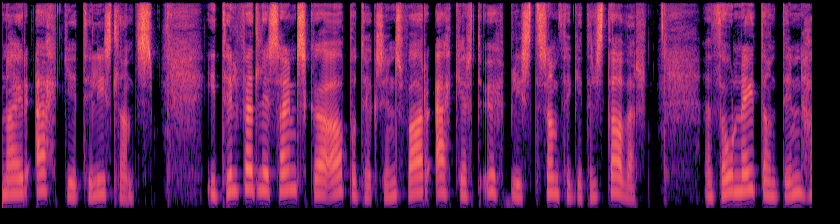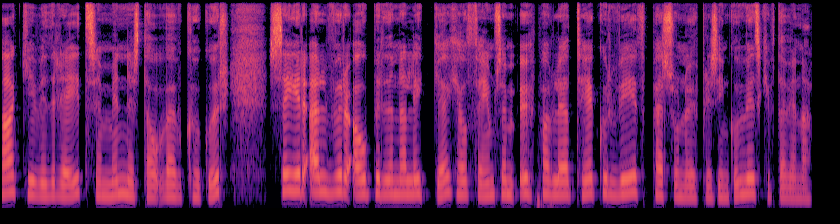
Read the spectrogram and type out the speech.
nær ekki til Íslands. Í tilfelli sænska apoteksins var ekkert upplýst samþyggi til staðar. En þó neytandin haki við reit sem minnist á vefkökur segir elfur ábyrðin að liggja hjá þeim sem upphaflega tekur við persónu upplýsingum viðskiptavina.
